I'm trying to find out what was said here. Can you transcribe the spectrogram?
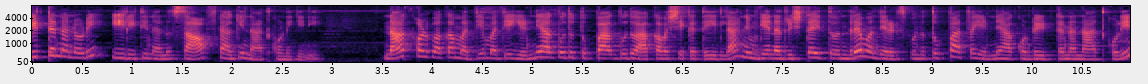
ಹಿಟ್ಟನ್ನು ನೋಡಿ ಈ ರೀತಿ ನಾನು ಸಾಫ್ಟಾಗಿ ನಾದ್ಕೊಂಡಿದ್ದೀನಿ. ನಾದ್ಕೊಳ್ಳುವಾಗ ಮಧ್ಯೆ ಮಧ್ಯೆ ಎಣ್ಣೆ ಆಗ್ಬೋದು ತುಪ್ಪ ಆಗ್ಬೋದು ಹಾಕೋ ಅವಶ್ಯಕತೆ ಇಲ್ಲ. ನಿಮ್ಗೆ ಏನಾದರೂ ಇಷ್ಟ ಇತ್ತು ಅಂದರೆ ಒಂದೆರಡು ಸ್ಪೂನು ತುಪ್ಪ ಅಥವಾ ಎಣ್ಣೆ ಹಾಕ್ಕೊಂಡು ಹಿಟ್ಟನ್ನು ನಾದ್ಕೊಳ್ಳಿ.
